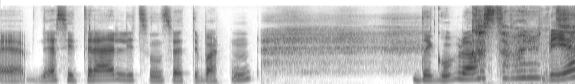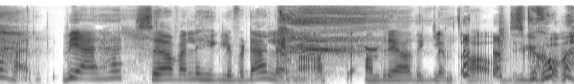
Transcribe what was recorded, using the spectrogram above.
jeg, jeg sitter her litt sånn svett i barten. det går bra. Vi er her. Vi er her. Så ja, veldig hyggelig for deg, Lena, at Andrea hadde glemt av at du skulle komme.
